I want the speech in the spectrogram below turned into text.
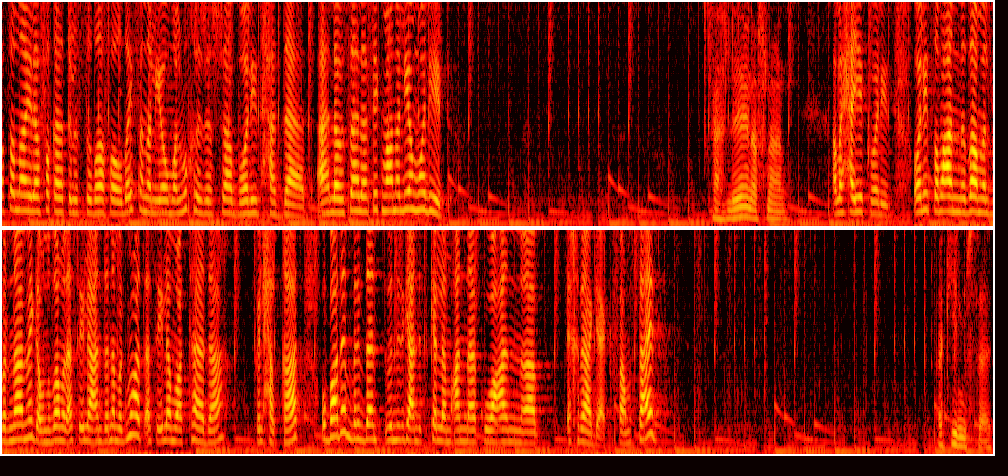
وصلنا إلى فقرة الاستضافة وضيفنا اليوم المخرج الشاب وليد حداد. أهلا وسهلا فيك معنا اليوم وليد. أهلين أفنان. الله يحييك وليد. وليد طبعا نظام البرنامج أو نظام الأسئلة عندنا مجموعة أسئلة معتادة في الحلقات وبعدين بنبدأ بنرجع نتكلم عنك وعن إخراجك. فمستعد؟ أكيد مستعد.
